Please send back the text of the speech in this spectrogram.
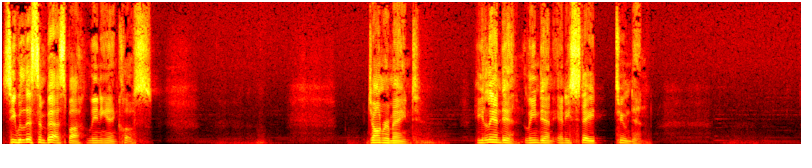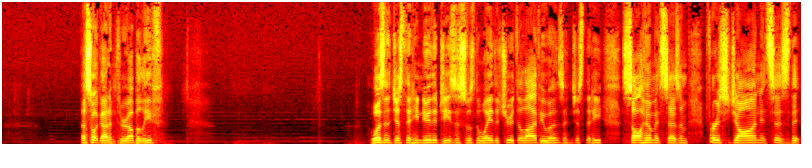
See, we listen best by leaning in close. John remained. He leaned in, leaned in, and he stayed tuned in. That's what got him through, I believe. It wasn't just that he knew that Jesus was the way, the truth, the life. He wasn't just that he saw him. It says in First John, it says that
